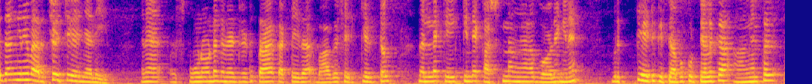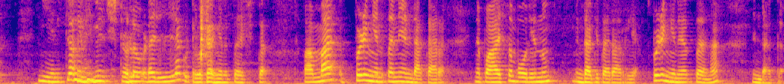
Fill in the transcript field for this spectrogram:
ഇതങ്ങനെ വരച്ച് വെച്ച് കഴിഞ്ഞാലേ ഇങ്ങനെ സ്പൂൺ കൊണ്ട് ഇങ്ങനെ ഇട്ടിട്ട് താ കട്ട് ചെയ്ത ഭാഗം ശരിക്കും ഇട്ടും നല്ല കേക്കിന്റെ കഷ്ണങ്ങൾ പോലെ ഇങ്ങനെ വൃത്തിയായിട്ട് കിട്ടും. അപ്പോൾ കുട്ടികൾക്ക് അങ്ങനത്തെ എനിക്കും അങ്ങനെ തന്നെ ഇഷ്ടമുള്ളൂ ഇവിടെ എല്ലാ കുട്ടികൾക്കും അങ്ങനത്തെ ഇഷ്ടം. അപ്പം അമ്മ എപ്പോഴും ഇങ്ങനെ തന്നെ ഉണ്ടാക്കാറ്. പിന്നെ പായസം പോലെയൊന്നും ഉണ്ടാക്കി തരാറില്ല. എപ്പോഴും ഇങ്ങനത്തെയാണ് ഉണ്ടാക്കുക.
